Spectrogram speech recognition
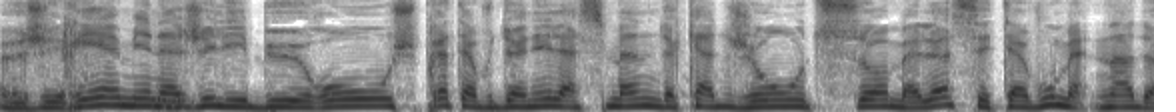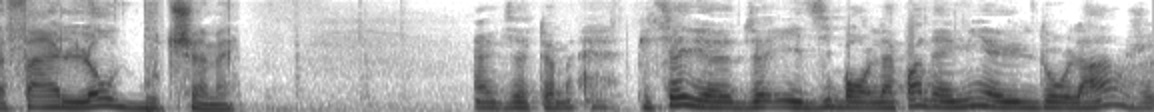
euh, j'ai réaménagé les bureaux, je suis prêt à vous donner la semaine de quatre jours, tout ça, mais là, c'est à vous maintenant de faire l'autre bout de chemin. Exactement. Puis tu sais, il, dit- bon, la pandémie a eu le dos large.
